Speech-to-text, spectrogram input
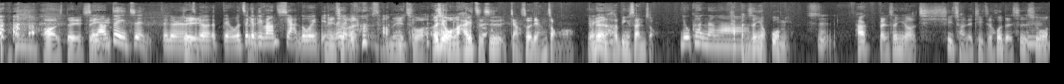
哦，对，所以要对症，这个人这个对我这个地方下多一点，那个地方少，没错。而且我们还只是讲说两种哦，有没有人合并三种？有可能啊，他本身有过敏，是，他本身有气喘的体质，或者是说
